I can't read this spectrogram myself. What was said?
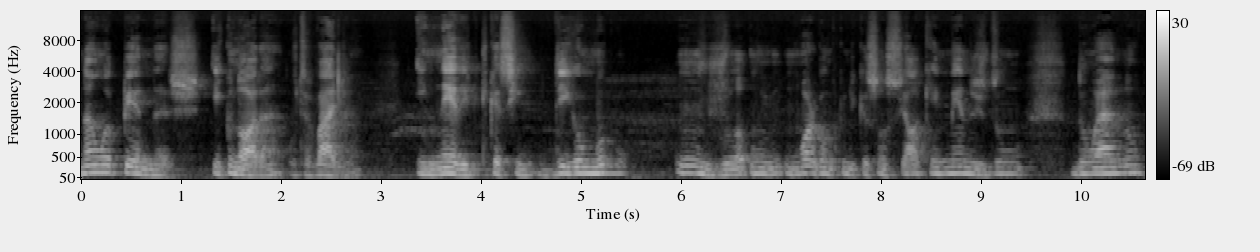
não apenas ignora o trabalho inédito, porque assim, digam-me um, um, um, órgão de comunicação social que em menos de um, de um ano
